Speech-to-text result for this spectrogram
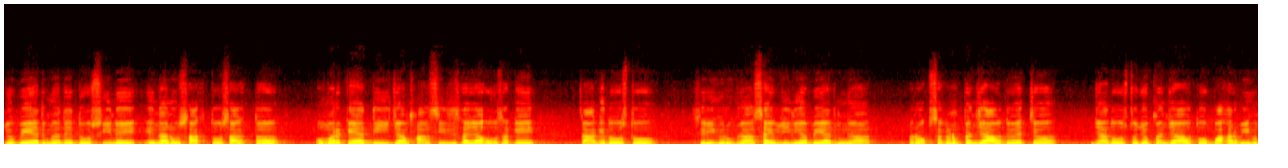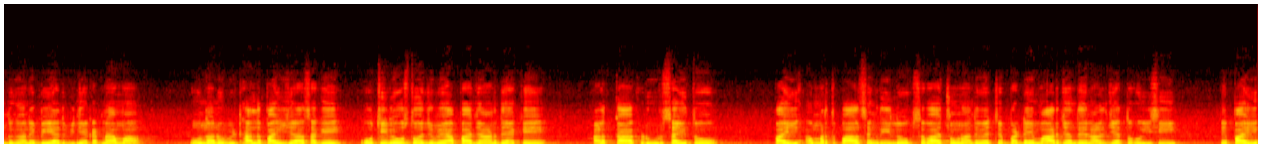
ਜੋ ਬੇਅਦਬੀਆਂ ਦੇ ਦੋਸ਼ੀ ਨੇ, ਇਹਨਾਂ ਨੂੰ ਸਖਤ ਤੋਂ ਸਖਤ ਉਮਰ ਕੈਦ ਦੀ ਜਾਂ ਫਾਂਸੀ ਦੀ ਸਜ਼ਾ ਹੋ ਸਕੇ, ਤਾਂ ਕਿ ਦੋਸਤੋ, ਸ੍ਰੀ ਗੁਰੂ ਗ੍ਰੰਥ ਸਾਹਿਬ ਜੀ ਦੀਆਂ ਬੇਅਦਬੀਆਂ ਰੁਕ ਸਕਣ ਪੰਜਾਬ ਦੇ ਵਿੱਚ, ਜਾਂ ਦੋਸਤੋ, ਜੋ ਪੰਜਾਬ ਤੋਂ ਬਾਹਰ ਵੀ ਹੁੰਦੀਆਂ ਨੇ ਬੇਅਦਬੀ ਦੀਆਂ ਘਟਨਾਵਾਂ, ਉਹਨਾਂ ਨੂੰ ਵੀ ਠੱਲ ਪਾਈ ਜਾ ਸਕੇ। ਉੱਥੇ ਦੋਸਤੋ, ਜਿਵੇਂ ਆਪਾਂ ਜਾਣਦੇ ਹਾਂ ਕਿ ਹਲਕਾ ਖਡੂਰ ਸਾਹਿਬ ਤੋਂ ਭਾਈ ਅਮਰਤਪਾਲ ਸਿੰਘ ਦੀ ਲੋਕ ਸਭਾ ਚੋਣਾਂ ਦੇ ਵਿੱਚ ਵੱਡੇ ਮਾਰਜਨ ਦੇ ਨਾਲ ਜਿੱਤ ਹੋਈ ਸੀ ਤੇ ਭਾਈ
